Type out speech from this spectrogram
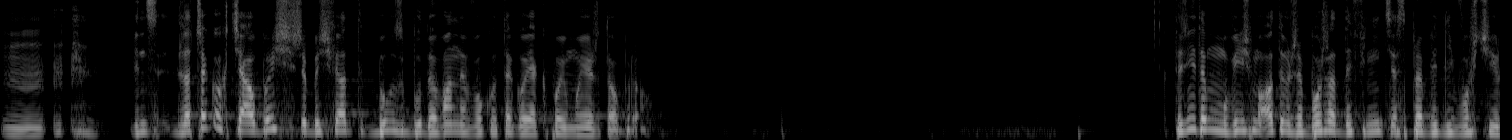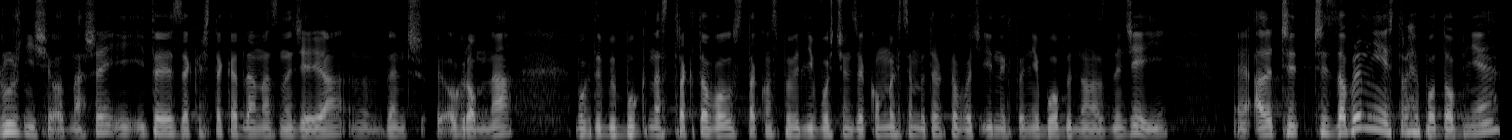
Mm, więc dlaczego chciałbyś, żeby świat był zbudowany wokół tego, jak pojmujesz dobro? Tydzień temu mówiliśmy o tym, że Boża definicja sprawiedliwości różni się od naszej i, i, to jest jakaś taka dla nas nadzieja, wręcz ogromna, bo gdyby Bóg nas traktował z taką sprawiedliwością, z jaką my chcemy traktować innych, to nie byłoby dla nas nadziei. E, ale czy, czy z dobrem nie jest trochę podobnie?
